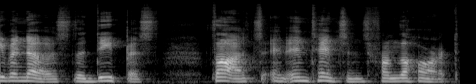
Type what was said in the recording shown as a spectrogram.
even knows the deepest thoughts and intentions from the heart.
